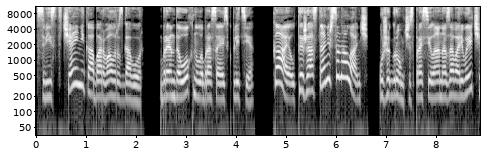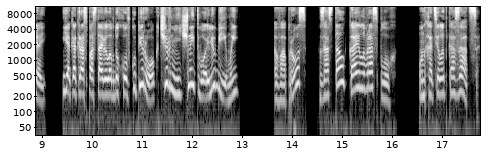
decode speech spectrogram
Свист чайника оборвал разговор. Бренда охнула, бросаясь к плите. «Кайл, ты же останешься на ланч?» Уже громче спросила она, заваривая чай. «Я как раз поставила в духовку пирог, черничный, твой любимый». Вопрос застал Кайла врасплох. Он хотел отказаться.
